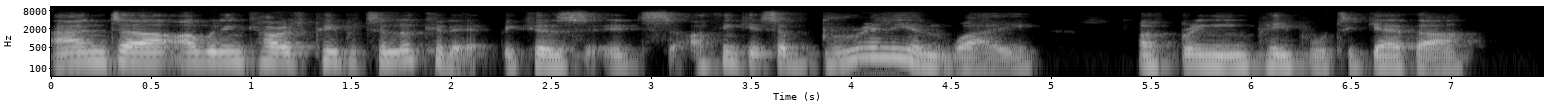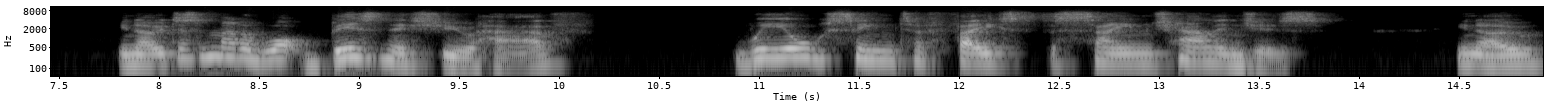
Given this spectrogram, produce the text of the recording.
And uh, I would encourage people to look at it because it's, I think it's a brilliant way of bringing people together. You know, it doesn't matter what business you have, we all seem to face the same challenges. You know,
